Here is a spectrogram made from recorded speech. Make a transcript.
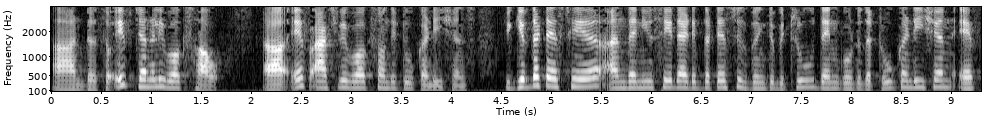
And uh, so if generally works how uh, if actually works on the two conditions. You give the test here and then you say that if the test is going to be true then go to the true condition. If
